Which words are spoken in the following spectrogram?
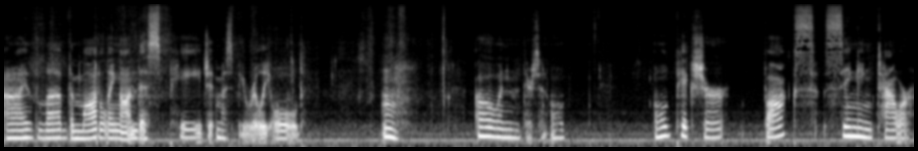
I love the modeling on this page. It must be really old. Mm. Oh, and there's an old, old picture. Bok Singing Tower.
